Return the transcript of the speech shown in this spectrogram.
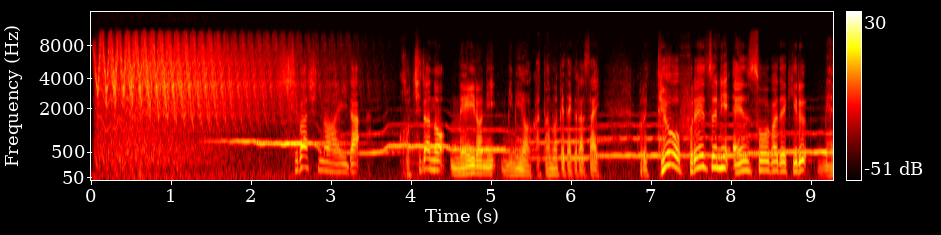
しばしの間こちらの音色に耳を傾けてください。これ手を触れずに演奏ができる珍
